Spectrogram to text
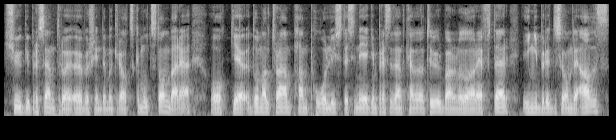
20 procent tror jag över sin demokratiska motståndare. Och eh, Donald Trump, han pålyste sin egen presidentkandidatur bara några dagar efter, ingen brydde sig om det alls.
